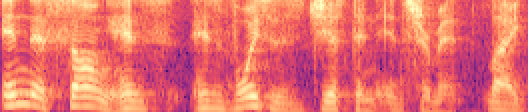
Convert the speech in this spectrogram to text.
in this song, his his voice is just an instrument, like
